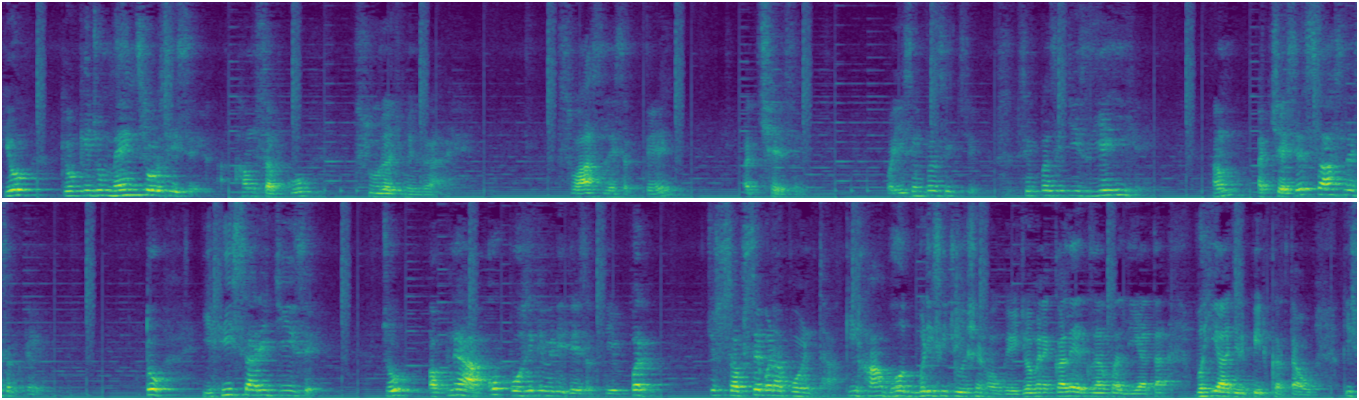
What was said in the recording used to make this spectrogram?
क्यों? क्योंकि जो मेन सोर्सेस है, हम सबको सूरज मिल रहा है। श्वास ले सकते हैं अच्छे से। और ये सिंपल सी सिंपल सी चीज़ यही है। हम अच्छे से सांस ले सकते हैं। तो यही सारी चीज़ है जो अपने आप को पॉजिटिविटी दे सकती है। पर जो सबसे बड़ा पॉइंट था कि हाँ बहुत बड़ी सिचुएशन हो गई, जो मैंने कल एग्जांपल दिया था, वही आज रिपीट करता हूँ कि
